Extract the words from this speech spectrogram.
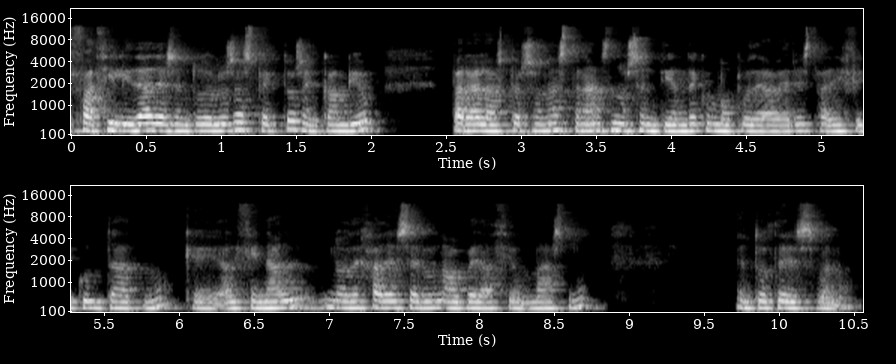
facilidades en todos los aspectos. En cambio, para las personas trans no se entiende cómo puede haber esta dificultad, ¿no? que al final no deja de ser una operación más. ¿no? Entonces, bueno,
